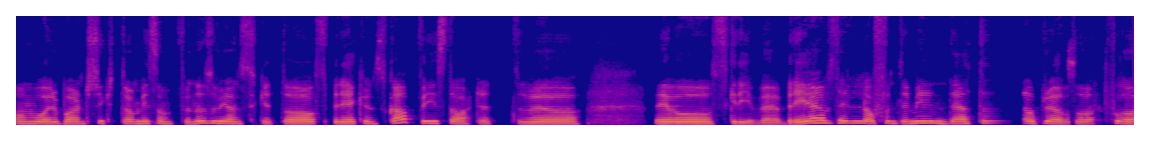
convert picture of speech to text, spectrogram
om våre barns sykdom i samfunnet, så vi ønsket å spre kunnskap. Vi startet ved å skrive brev til offentlige myndigheter og prøve å få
